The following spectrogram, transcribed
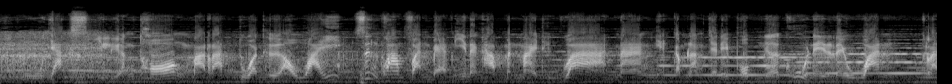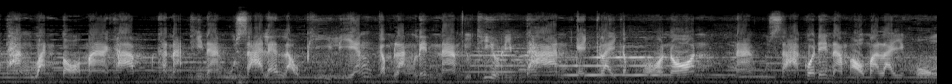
มีงูยักษ์สีเหลืองทองมารัดตัวเธอเอาไว้ ซึ่งความฝันแบบนี้นะครับ มันหมายถึงว่านางเนี่ยกำลังจะได้พบเนื้อคู่ในเร็ววันกระทั่งวันต่อมาครับ ขณะที่นางอุสาและเหล่าพี่เลี้ยงกำลังเล่นน้ำอยู่ที่ริมทาน ใกล้ๆกับหอนอน นางอุสาก็ได้นำเอามาลัยหง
